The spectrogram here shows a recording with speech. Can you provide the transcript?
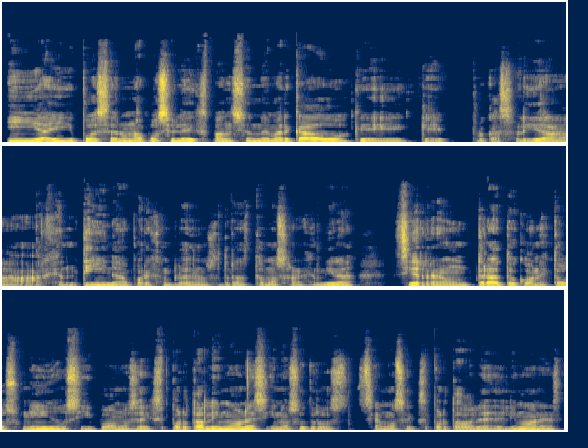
y ahí puede ser una posible expansión de mercados, que, por casualidad Argentina, por ejemplo, nosotros estamos en Argentina, cierren un trato con Estados Unidos y podamos exportar limones y nosotros seamos exportadores de limones,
